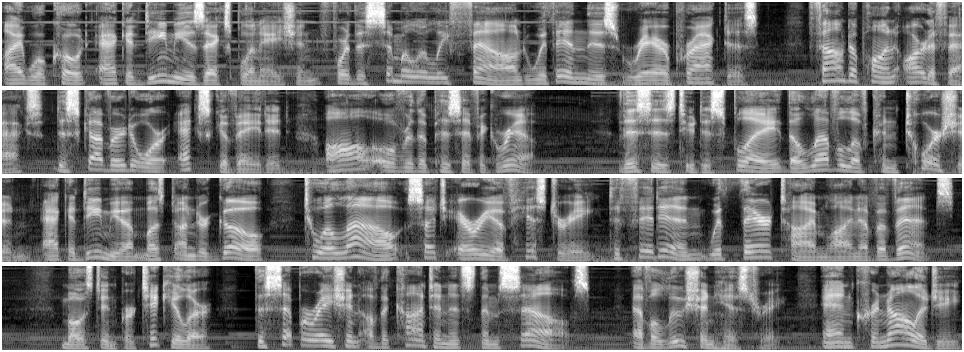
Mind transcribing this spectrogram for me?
I will quote academia's explanation for the similarly found within this rare practice, found upon artifacts discovered or excavated all over the Pacific Rim. This is to display the level of contortion academia must undergo to allow such area of history to fit in with their timeline of events, most in particular, the separation of the continents themselves, evolution history, and chronology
